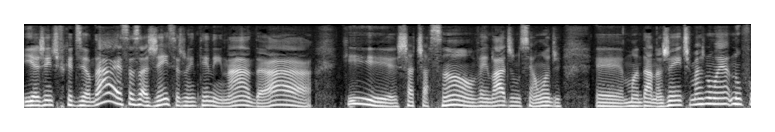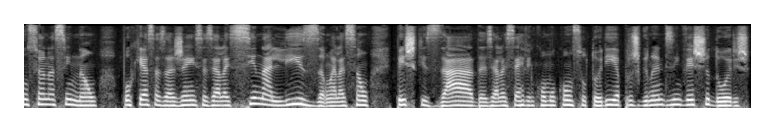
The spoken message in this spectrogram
e a gente fica dizendo, ah, essas agências não entendem nada, ah, que chateação, vem lá de não sei aonde é, mandar na gente, mas não é, não funciona assim não, porque essas agências elas sinalizam, elas são pesquisadas, elas servem como consultoria para os grandes investidores.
